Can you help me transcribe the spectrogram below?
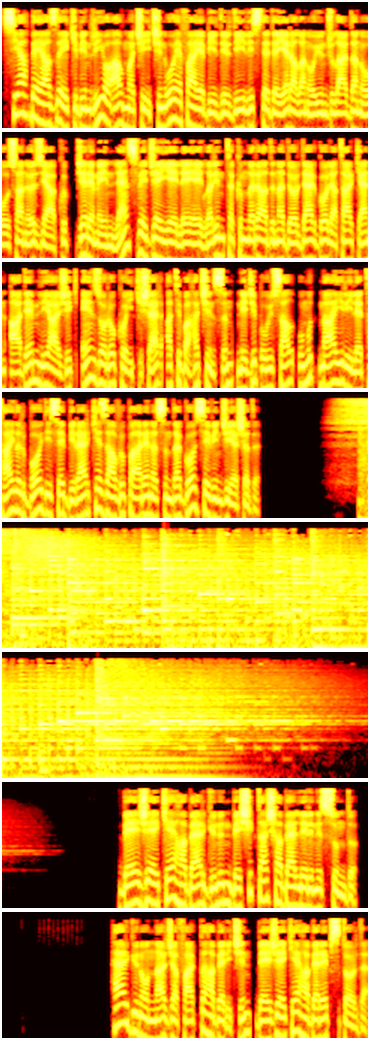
Siyah-beyazlı ekibin Rio Av maçı için UEFA'ya bildirdiği listede yer alan oyunculardan Oğuzhan Özyakup, Jeremaine Lens ve CYLE'ların takımları adına dörder gol atarken, Adem Liyajik, Enzo Rocco ikişer, Atiba Hutchinson, Necip Uysal, Umut Nair ile Tyler Boyd ise birer kez Avrupa arenasında gol sevinci yaşadı. BJK Haber günün Beşiktaş haberlerini sundu. Her gün onlarca farklı haber için BJK Haber App Store'da.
